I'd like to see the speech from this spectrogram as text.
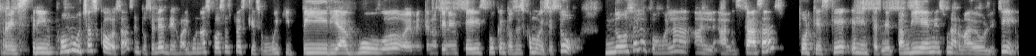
restringo muchas cosas, entonces les dejo algunas cosas pues que son Wikipedia, Google, obviamente no tienen Facebook, entonces como dices tú, no se lo pongo a, a las casas porque es que el Internet también es un arma de doble filo,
